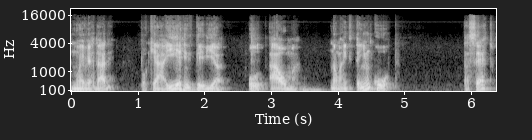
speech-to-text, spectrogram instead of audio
Não é verdade? Porque aí a gente teria alma. Não, a gente tem um corpo. Tá certo?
